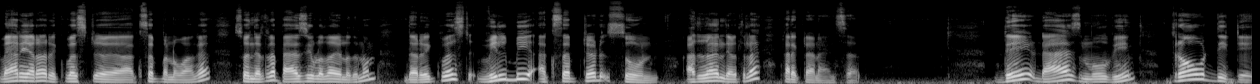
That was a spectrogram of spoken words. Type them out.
வேறு யாரோ ரிக்வஸ்ட் அக்செப்ட் பண்ணுவாங்க. ஸோ இந்த இடத்துல பேசிவில் தான் எழுதணும். The request will be accepted soon அதுதான் இந்த இடத்துல கரெக்டான answer they dash movie throughout the day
